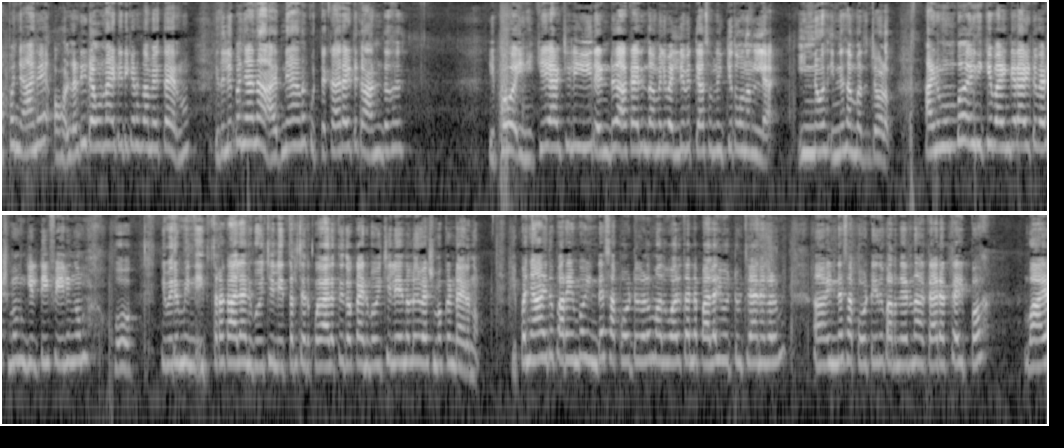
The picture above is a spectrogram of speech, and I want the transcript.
അപ്പോൾ ഞാൻ ഓൾറെഡി ഡൗൺ ആയിട്ടിരിക്കുന്ന സമയത്തായിരുന്നു. ഇതിലിപ്പോൾ ഞാൻ ആരെയാണ് കുറ്റക്കാരായിട്ട് കാണേണ്ടത്. ഇപ്പോൾ എനിക്ക് ആക്ച്വലി ഈ രണ്ട് ആൾക്കാരും തമ്മിൽ വലിയ വ്യത്യാസം എനിക്ക് തോന്നുന്നില്ല ഇന്നോ ഇന്നെ സംബന്ധിച്ചോളം. അതിന് മുമ്പ് എനിക്ക് ഭയങ്കരമായിട്ട് വിഷമവും ഗിൽറ്റി ഫീലിങ്ങും ഓ ഇവരും ഇത്ര കാലം അനുഭവിച്ചില്ല? ഇത്ര ചെറുപ്പകാലത്ത് ഇതൊക്കെ അനുഭവിച്ചില്ല എന്നുള്ളൊരു വിഷമമൊക്കെ ഉണ്ടായിരുന്നു. ഇപ്പം ഞാൻ ഇത് പറയുമ്പോൾ ഇന്റെ സപ്പോർട്ടുകളും അതുപോലെ തന്നെ പല യൂട്യൂബ് ചാനലുകളും ഇന്നെ സപ്പോർട്ട് ചെയ്ത് പറഞ്ഞിരുന്ന ആൾക്കാരൊക്കെ ഇപ്പോൾ വായ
